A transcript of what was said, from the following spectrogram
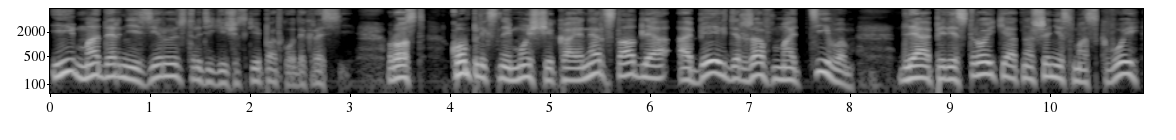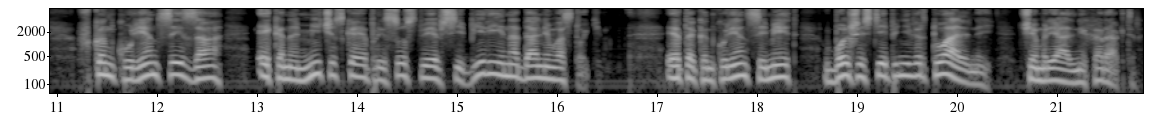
и модернизируют стратегические подходы к России. Рост комплексной мощи КНР стал для обеих держав мотивом для перестройки отношений с Москвой в конкуренции за экономическое присутствие в Сибири и на Дальнем Востоке. Эта конкуренция имеет в большей степени виртуальный – чем реальный характер,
